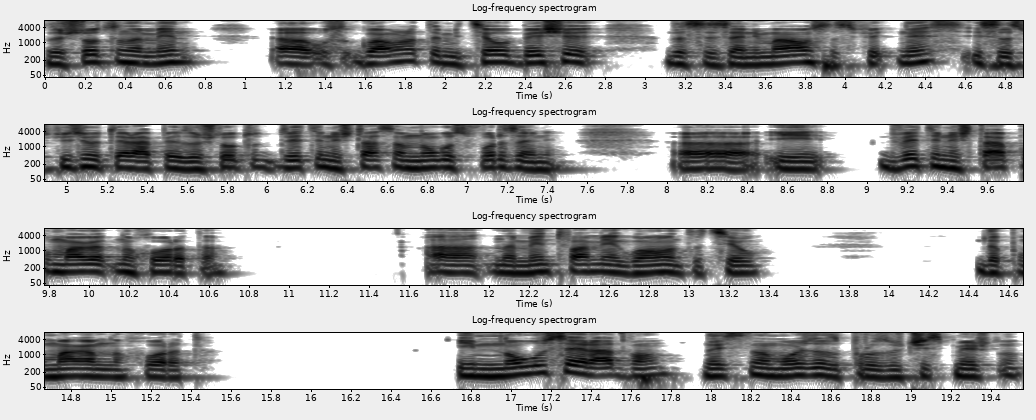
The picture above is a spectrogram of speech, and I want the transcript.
Защото на мен а, главната ми цел беше да се занимавам с фитнес и с физиотерапия, защото двете неща са много свързани. А, и двете неща помагат на хората. А на мен това ми е главната цел. Да помагам на хората. И много се радвам, наистина може да прозвучи смешно,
